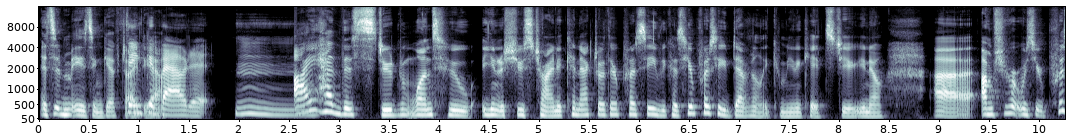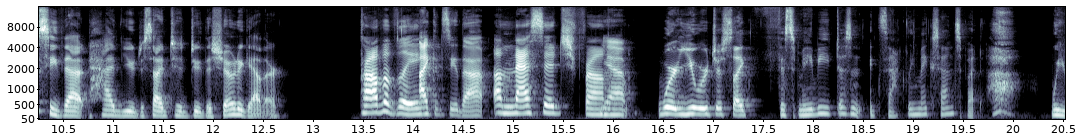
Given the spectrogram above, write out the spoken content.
It's an amazing gift Think idea. Think about it. Hmm. I had this student once who, you know, she was trying to connect with her pussy because your pussy definitely communicates to you. You know, uh, I'm sure it was your pussy that had you decide to do the show together, Probably I could see that. a message from yeah. where you were just like, "This maybe doesn't exactly make sense, but we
